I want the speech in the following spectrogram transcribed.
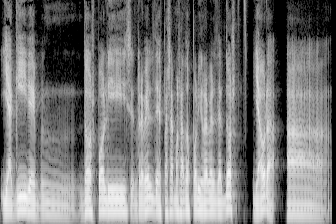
Y aquí de mm, dos polis rebeldes pasamos a dos polis rebeldes 2 y ahora a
